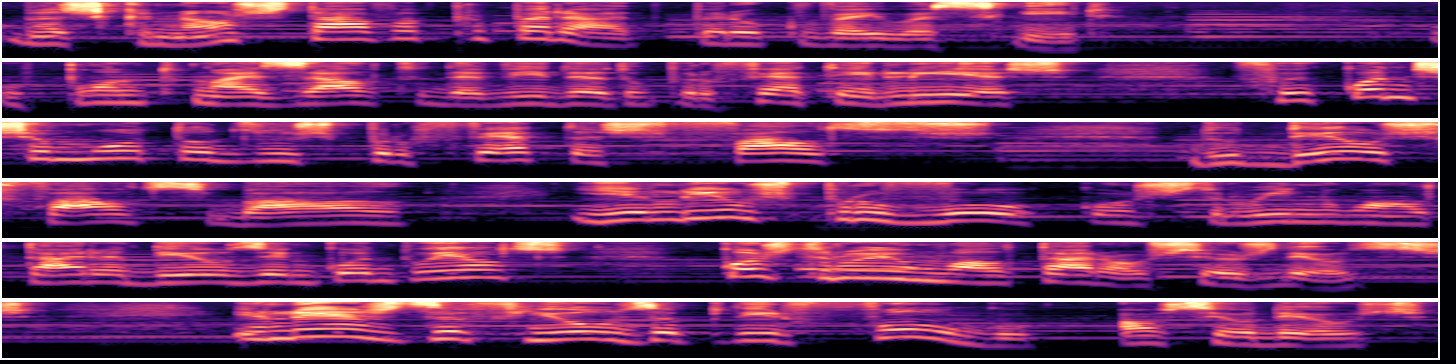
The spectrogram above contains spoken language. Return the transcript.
mas que não estava preparado para o que veio a seguir. O ponto mais alto da vida do profeta Elias foi quando chamou todos os profetas falsos do Deus falso Baal e ali os provou construindo um altar a Deus enquanto eles construíam um altar aos seus deuses. Elias desafiou-os a pedir fogo ao seu Deus,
